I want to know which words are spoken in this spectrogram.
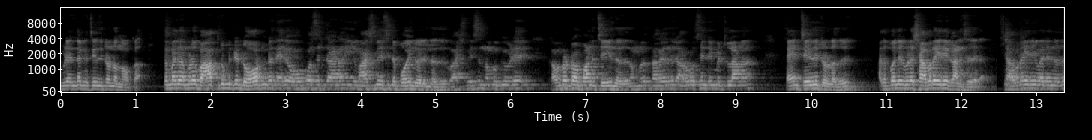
ഇവിടെ എന്തൊക്കെ ചെയ്തിട്ടുണ്ടെന്ന് നോക്കാം. ഇതുമാതിരി നമ്മുടെ ബാത്റൂമിന്റെ ഡോറിന്റെ നേരെ ഓപ്പോസിറ്റ് ആണ് ഈ വാഷ് ബേസിന്റെ പോയിന്റ് വരുന്നത്. വാഷ് ബേസിൻ നമുക്ക് ഇവിടെ കൗണ്ടർ ടോപ്പാണ് ചെയ്യുന്നത്. നമ്മൾ തറയുന്ന ഒരു അറുപത് സെന്റിമീറ്ററിലാണ് ലൈൻ ചെയ്തിട്ടുള്ളത്. അതുപോലെ ഇവിടെ ഷവർ ഏരിയ കാണിച്ചു തരാം. ഷവർ ഏരിയ വരുന്നത്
